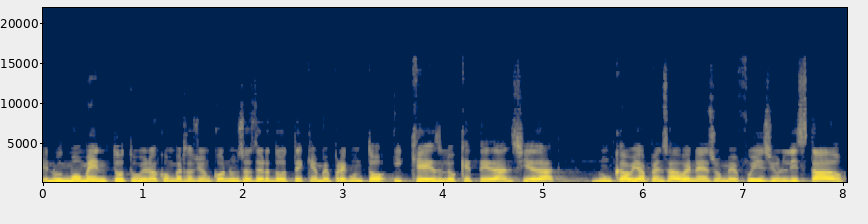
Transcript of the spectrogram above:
en un momento tuve una conversación con un sacerdote que me preguntó, ¿y qué es lo que te da ansiedad? Nunca había pensado en eso, me fui, hice un listado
